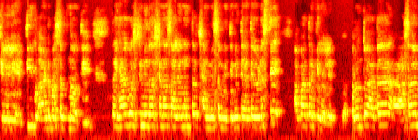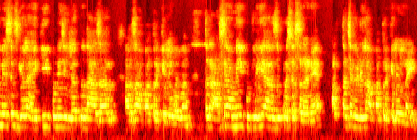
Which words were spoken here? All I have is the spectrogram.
केलेली आहे ती अट बसत नव्हती. तर ह्या गोष्टी निदर्शनास आल्यानंतर छाननी समितीने त्या त्यावेळेस ते अपात्र केलेले आहेत. परंतु आता असा मेसेज गेला आहे की पुणे जिल्ह्यातनं दहा हजार अर्ज अपात्र केले बाबा. तर असे आम्ही कुठलेही अर्ज प्रशासनाने आत्ताच्या घडीला अपात्र केलेलं नाही.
